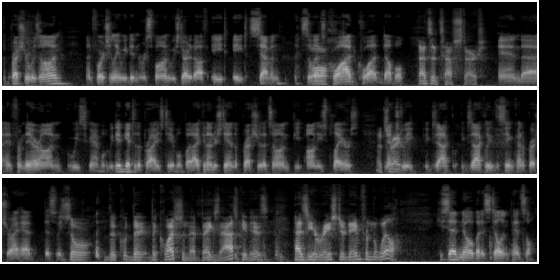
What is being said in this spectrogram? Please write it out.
the pressure was on. Unfortunately, we didn't respond. We started off eight eight seven, so that's Oh. quad quad double. That's a tough start. and uh, and from there on we scrambled. We did get to the prize table, but I can understand the pressure that's on on these players That's next right. week. Exactly, exactly the same kind of pressure I had this week. So the the the question that begs asking is: Has he erased your name from the will? He said no, but it's still in pencil.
